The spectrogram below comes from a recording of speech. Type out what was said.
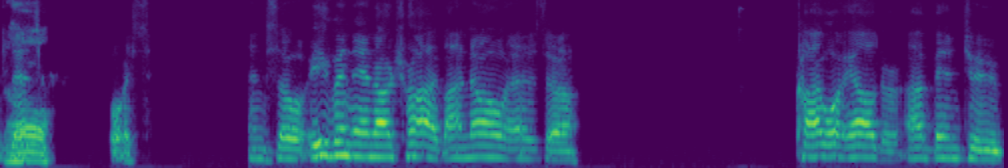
That's oh. voice. And so, even in our tribe, I know as a Kiowa Elder, I've been to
